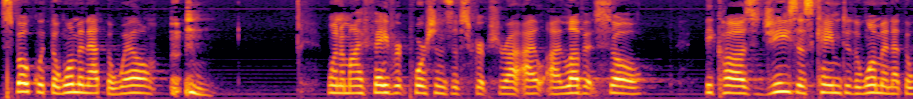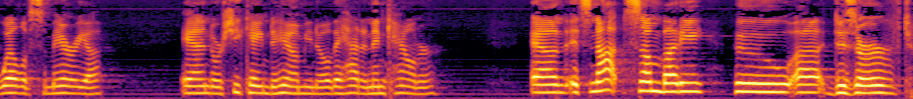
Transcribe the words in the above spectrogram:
spoke with the woman at the well? One of my favorite portions of Scripture. I, I, I love it so because Jesus came to the woman at the well of Samaria and or she came to him you know they had an encounter. And it's not somebody who uh, deserved.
